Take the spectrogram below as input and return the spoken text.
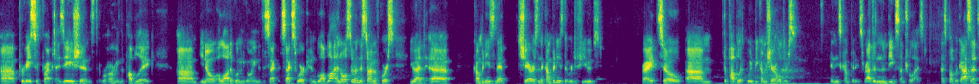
uh, pervasive privatizations that were harming the public, um, you know, a lot of women going into the sex, sex work and blah, blah. And also in this time, of course, you had uh, companies and that shares in the companies that were diffused, right? So um, the public would become shareholders in these companies rather than them being centralized as public assets.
